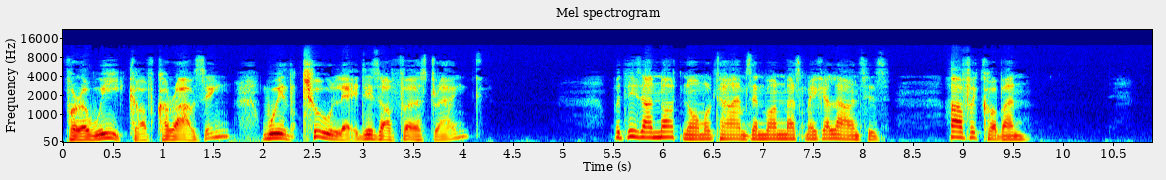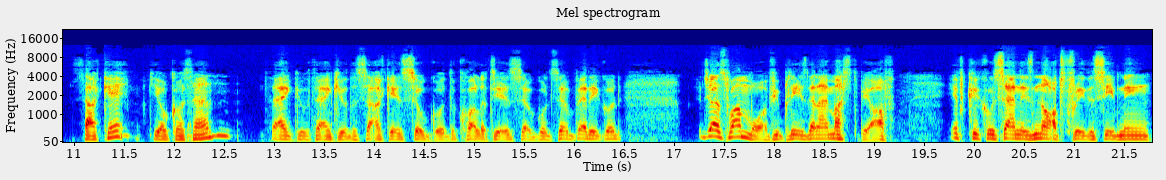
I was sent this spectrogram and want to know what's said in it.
for a week of carousing, with two ladies of first rank. But these are not normal times, and one must make allowances. Half a koban. Sake, Gyoko-san? Thank you, thank you. The sake is so good, the quality is so good, so very good. Just one more, if you please, then I must be off. If Kiku-san is not free this evening,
